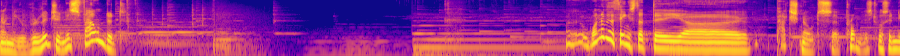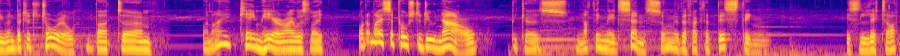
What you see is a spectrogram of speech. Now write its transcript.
A new religion is founded. one of the things that the uh, patch notes uh, promised was a new and better tutorial, but um, when I came here, I was like, what am I supposed to do now? Because nothing made sense, only the fact that this thing is lit up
